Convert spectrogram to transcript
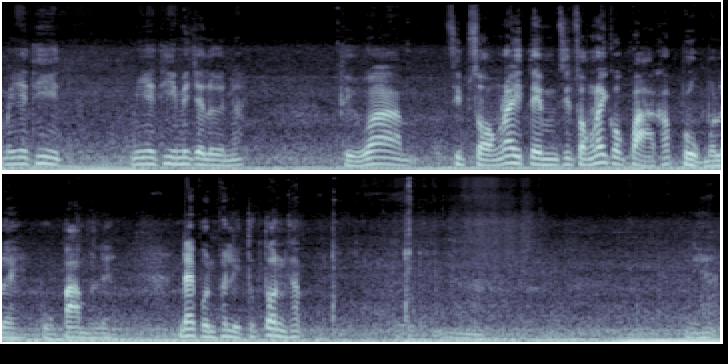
ไม่ใช่ที่ไม่ใช่ที่ไม่เจริญนะ ถือว่า 12 ไร่เต็ม 12 ไร่กว่าๆครับปลูกหมดเลยปลูกปาล์มหมดเลย ได้ผลผลิตทุกต้นครับนี่ฮะ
